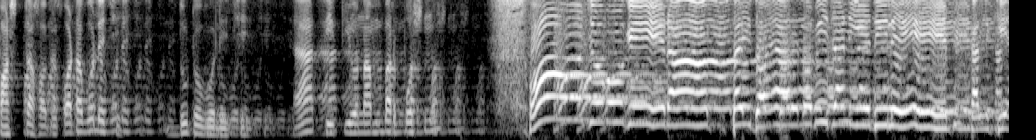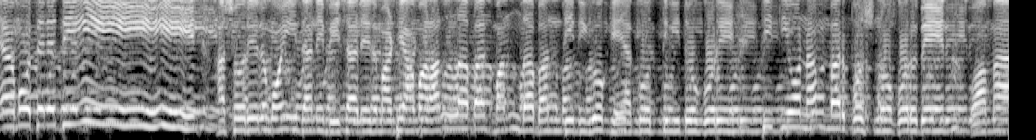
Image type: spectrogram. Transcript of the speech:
পাঁচটা হবে, কটা বলেছি? দুটো বলেছি। হ্যাঁ তৃতীয় নাম্বার প্রশ্ন। তাই দয়ার নবী জানিয়ে দিলেন, কাল কিয়ামতের দিন হাসরের ময়দানে বিচারের মাঠে আমার আল্লাহ পাক বান্দা বান্দি দিগকে একত্রিত করে তৃতীয় নাম্বার প্রশ্ন করবেন ওয়ামা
